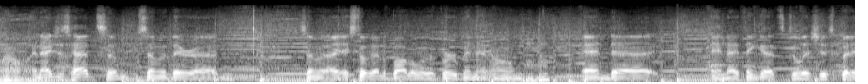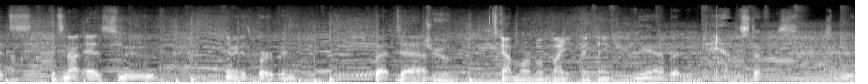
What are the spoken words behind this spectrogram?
Wow. And I just had some some of their um, some. I I still got a bottle of bourbon at home, Mm-hmm. and uh, and I think that's delicious. But it's it's not as smooth. I mean, it's bourbon, but uh, True. It's got more of a bite, I think. yeah. But damn, this stuff is smooth,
